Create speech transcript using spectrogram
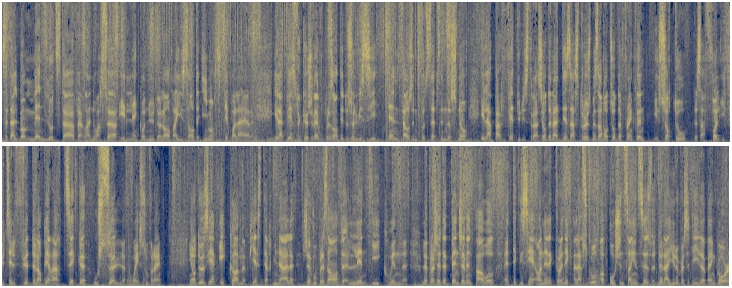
cet album mène l'auditeur vers la noirceur et l'inconnu de l'envahissante immensité polaire. Et la piste que je vais vous présenter de celui-ci, 10,000 Footsteps in the Snow, est la parfaite illustration de la désastreuse mésaventure de Franklin et surtout de sa folle et futile fuite de l'Empire arctique où seul le froid est souverain. Et en deuxième et comme pièce terminale, je vous présente Lynn E. Quinn, le projet de Benjamin Powell, un technicien en électronique à la School of Ocean Sciences de la University de Bangor,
